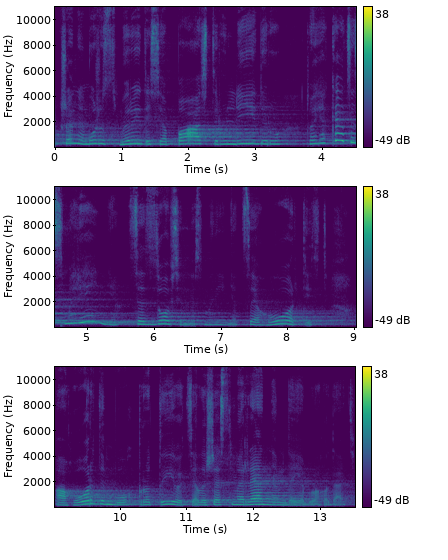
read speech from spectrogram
якщо я не можу змиритися пастору, лідеру, то яке це смиріння? Це зовсім не смиріння, це гордість. А гордим Бог противиться, лише смиренним дає благодать.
